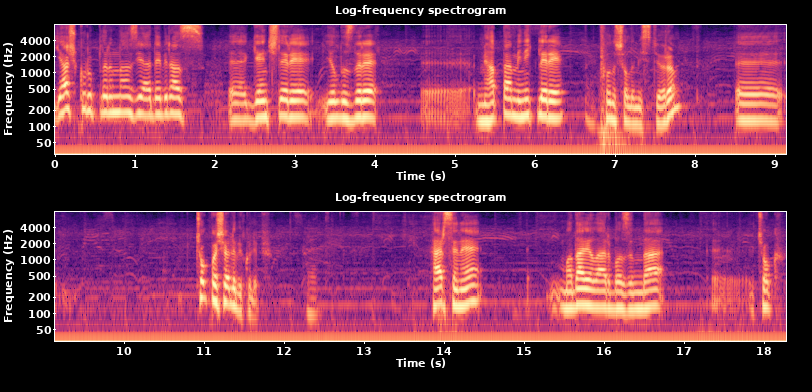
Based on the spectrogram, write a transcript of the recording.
yaş gruplarından ziyade biraz e, gençleri, yıldızları e, hatta minikleri konuşalım istiyorum. Ee, çok başarılı bir kulüp. Evet. Her sene madalyalar bazında e, çok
